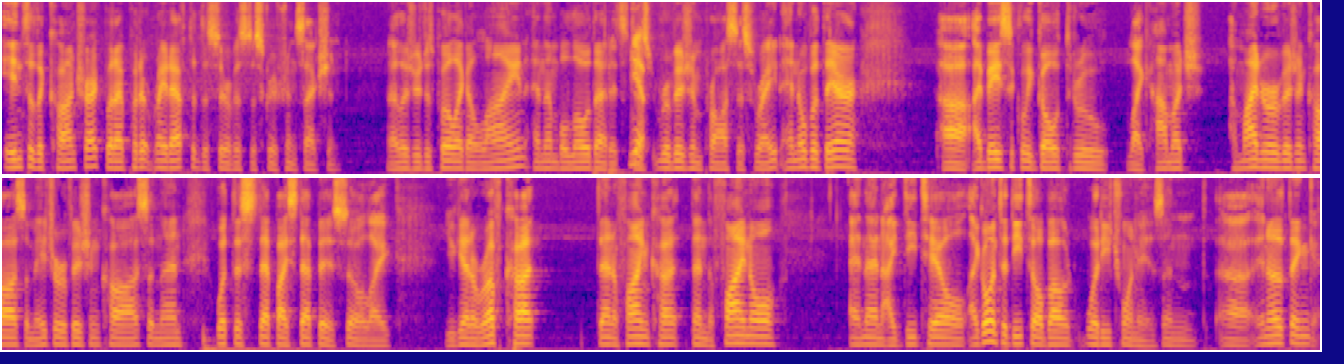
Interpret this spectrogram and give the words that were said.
into the contract, but I put it right after the service description section. I literally just put like a line, and then below that it's just revision process, right? And over there, uh, I basically go through like how much a minor revision costs, a major revision costs, and then what this step by step is. So like you get a rough cut, then a fine cut, then the final, and then I detail. I go into detail about what each one is. And uh, another thing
